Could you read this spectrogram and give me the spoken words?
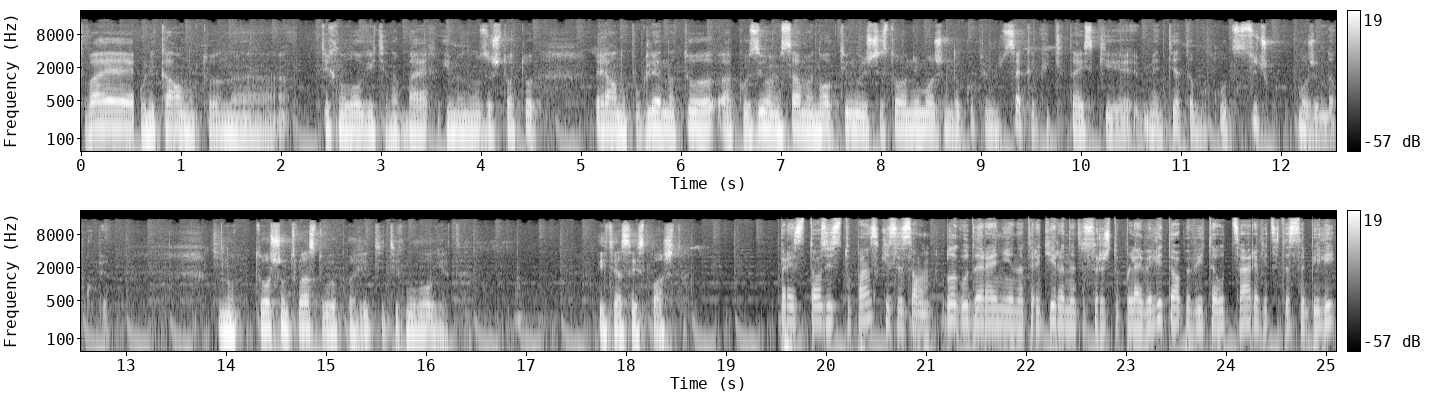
Това е уникалното на технологиите на Байер, именно защото реално погледнато, ако взимаме само едно активно вещество, ние можем да купим всякакви китайски ментета, буклуци, всичко можем да купим. Но точно това струва парите и технологията. И тя се изплаща. През този стопански сезон, благодарение на третирането срещу плевели, добивите от царевицата са били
